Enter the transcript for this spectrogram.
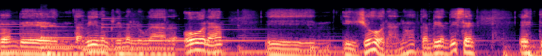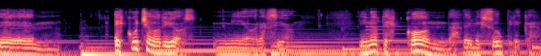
donde David en primer lugar ora y, llora. ¿no? También dice, este, escucha, oh Dios, mi oración, y no te escondas de mi súplica.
